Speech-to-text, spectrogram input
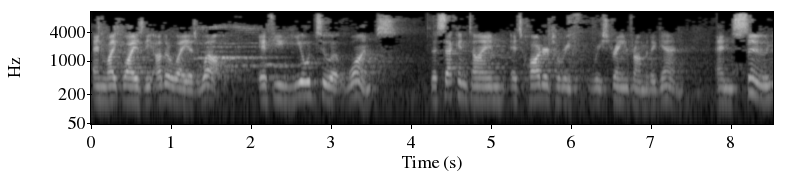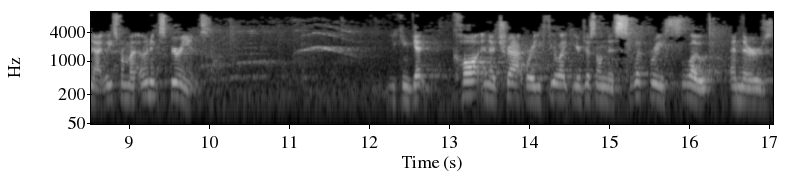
And likewise, the other way as well. If you yield to it once, the second time it's harder to re- restrain from it again. And soon, at least from my own experience, you can get caught in a trap where you feel like you're just on this slippery slope and there's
